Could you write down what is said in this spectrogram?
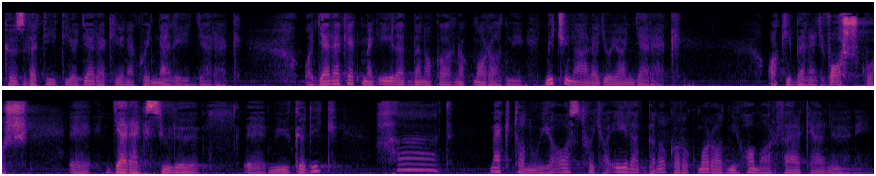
közvetíti a gyerekének, hogy ne légy gyerek. A gyerekek meg életben akarnak maradni. Mit csinál egy olyan gyerek, akiben egy vaskos gyerekszülő működik? Hát, megtanulja azt, hogy ha életben akarok maradni, hamar fel kell nőni.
